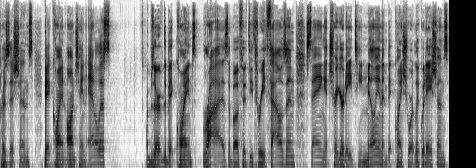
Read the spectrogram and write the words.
positions. Bitcoin on chain analysts observed the Bitcoin's rise above 53,000, saying it triggered 18 million in Bitcoin short liquidations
